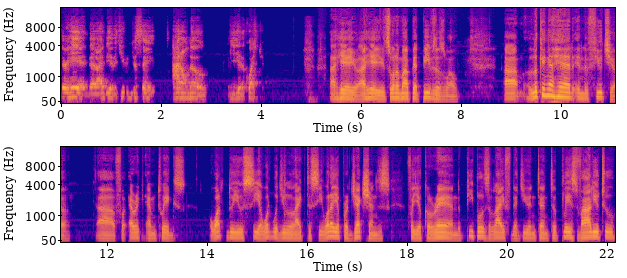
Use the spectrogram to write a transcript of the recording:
their head, that idea that you can just say, I don't know if you get a question. I hear you. I hear you. It's one of my pet peeves as well. Um, looking ahead in the future uh, for Eric M. Twiggs, what do you see or what would you like to see? What are your projections for your career and the people's life that you intend to place value to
